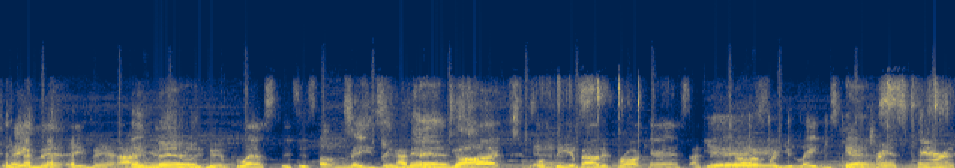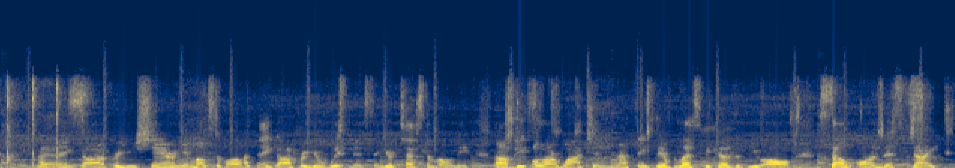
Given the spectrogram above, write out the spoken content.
Amen. Amen. I Amen. have truly been blessed. This is amazing. I thank God for Yes. Be About It broadcast. I thank Yay. God for you ladies being Yes. transparent. I thank God for you sharing. And most of all, I thank God for your witness and your testimony. Uh, people are watching, and I think they're blessed because of you all. So on this night,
